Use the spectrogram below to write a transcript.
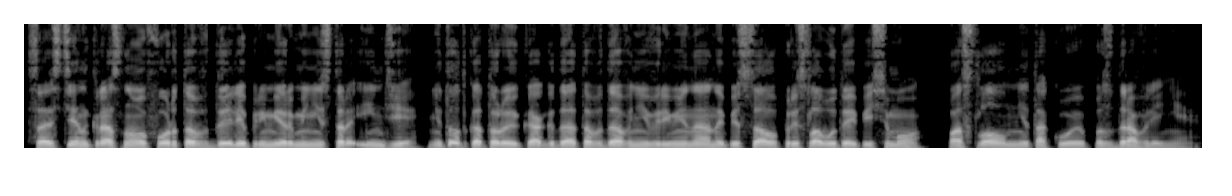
Со стен Красного форта в Дели премьер-министр Индии, не тот, который когда-то в давние времена написал пресловутое письмо, послал мне такое поздравление.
